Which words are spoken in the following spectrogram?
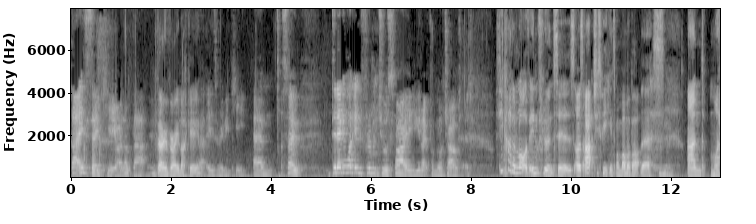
That is so cute. I love that. very, very lucky. That is really cute. Um, so, did anyone influence or inspire you, like from your childhood? I think I had a lot of influences. I was actually speaking to my mum about this, Mhm. and my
